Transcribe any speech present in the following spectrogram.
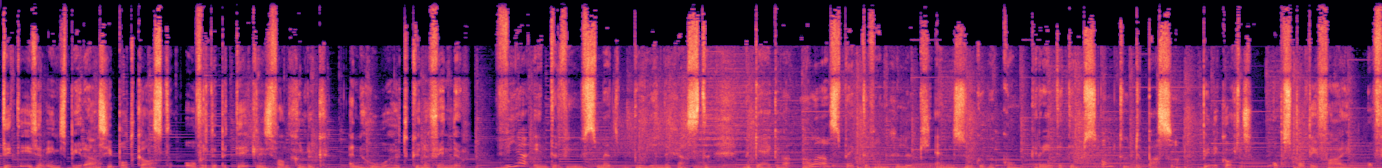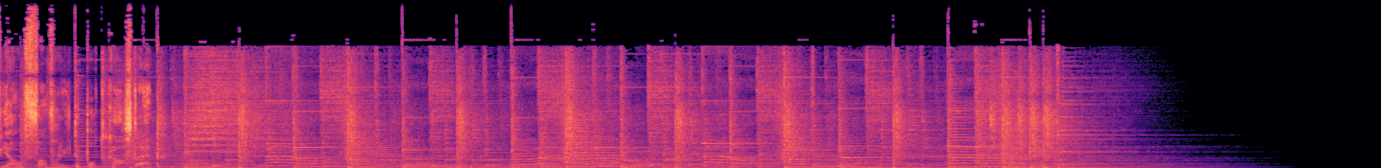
Dit is een inspiratiepodcast over de betekenis van geluk en hoe we het kunnen vinden. Via interviews met boeiende gasten bekijken we alle aspecten van geluk en zoeken we concrete tips om toe te passen. Binnenkort op Spotify of jouw favoriete podcast-app.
